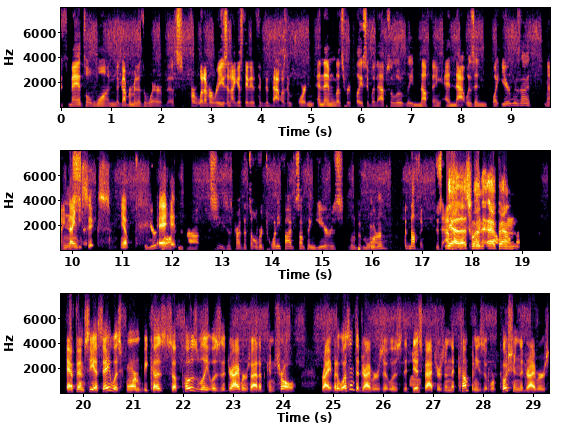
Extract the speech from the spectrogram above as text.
dismantle one. The government is aware of this for whatever reason. I guess they didn't think that that was important. And then let's replace it with absolutely nothing. And that was in what year was that? 96. Yep. So You're talking it- about Jesus Christ. That's over twenty five something years, a little bit more, Mhm. but nothing. Just Yeah, that's when FM. FMCSA was formed because supposedly it was the drivers out of control, right? But it wasn't the drivers, it was the Wow. dispatchers and the companies that were pushing the drivers.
